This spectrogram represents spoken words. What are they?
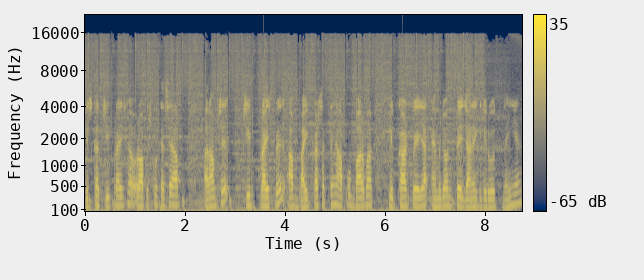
किसका चीप प्राइस है और आप उसको कैसे आप आराम से चीप प्राइस पे आप बाई कर सकते हैं। आपको बार बार फ्लिपकार्ट या अमेजोन पे जाने की ज़रूरत नहीं है।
